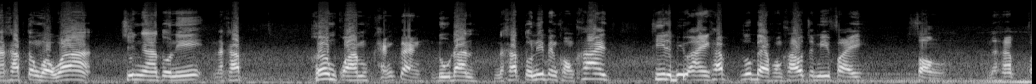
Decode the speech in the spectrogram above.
นะครับ ต้องบอกว่าชิ้นงานตัวนี้นะครับ เพิ่มความแข็งแกร่งดุดันนะครับ ตัวนี้เป็นของค่าย TWI ครับ รูปแบบของเขาจะมีไฟส่องนะครับ ไฟ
